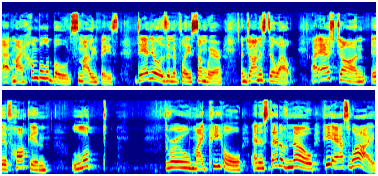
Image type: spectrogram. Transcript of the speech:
at my humble abode, smiley face. Daniel is in the place somewhere, and John is still out. I asked John if Hawken looked through my keyhole, and instead of no, he asked why.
